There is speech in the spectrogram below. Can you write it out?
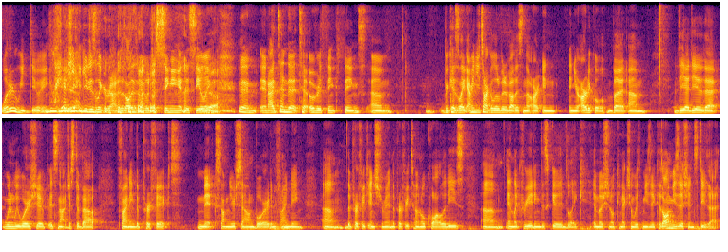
what are we doing? Like Yeah. you just look around. There's all these people just singing at the ceiling. Yeah. and and i tend to, to overthink things um, because like i mean you talk a little bit about this in the art in in your article but um, the idea that when we worship it's not just about finding the perfect mix on your soundboard and finding um, the perfect instrument the perfect tonal qualities um, and like creating this good like emotional connection with music because all musicians do that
